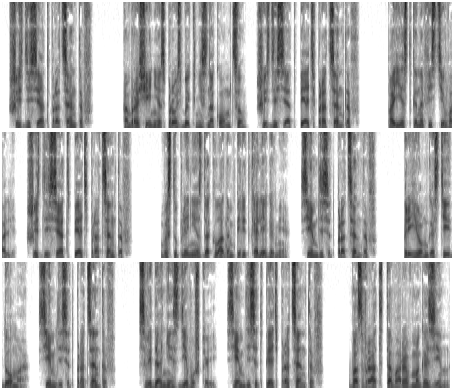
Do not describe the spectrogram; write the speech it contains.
— 60%. Обращение с просьбой к незнакомцу — 65%. Поездка на фестиваль — 65%. Выступление с докладом перед коллегами — 70%. Прием гостей дома — 70%. Свидание с девушкой — 75%. Возврат товара в магазин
